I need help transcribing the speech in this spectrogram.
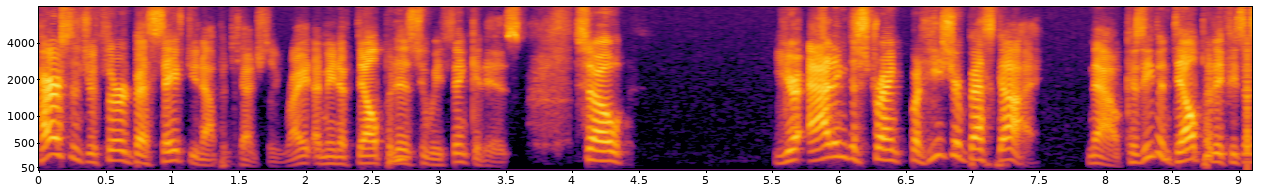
Harrison's your third best safety now, potentially, right? I mean, if Delpit mm-hmm. is who we think it is. So you're adding the strength, but he's your best guy now because even Delpit, if he's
